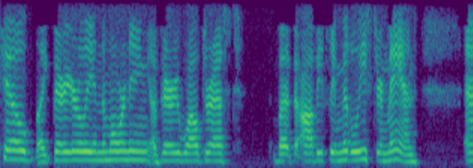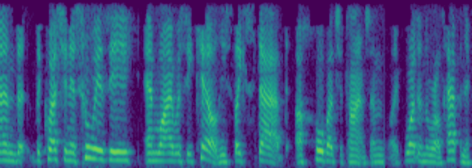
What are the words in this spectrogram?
killed like very early in the morning, a very well-dressed, but obviously Middle Eastern man and the question is, who is he and why was he killed? He's like stabbed a whole bunch of times. And like, what in the world happened here?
